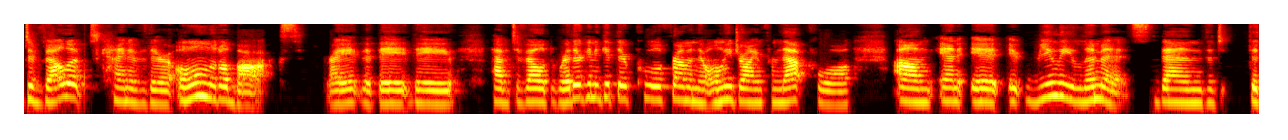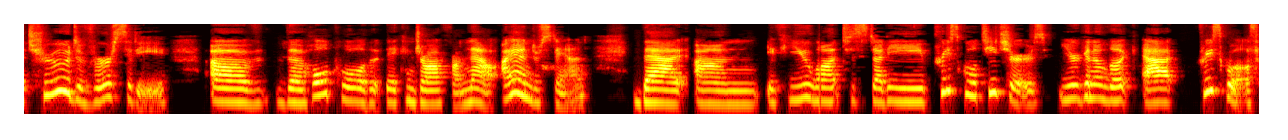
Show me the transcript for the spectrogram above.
developed kind of their own little box, right? That they they have developed where they're going to get their pool from, and they're only drawing from that pool. Um, and it it really limits then the the true diversity of the whole pool that they can draw from. Now, I understand that um, if you want to study preschool teachers, you're going to look at preschools.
